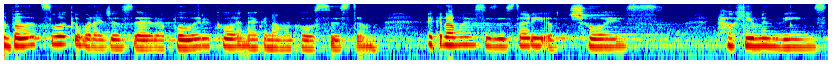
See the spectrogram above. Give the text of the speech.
But let's look at what I just said a political and economical system. Economics is the study of choice, how human beings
